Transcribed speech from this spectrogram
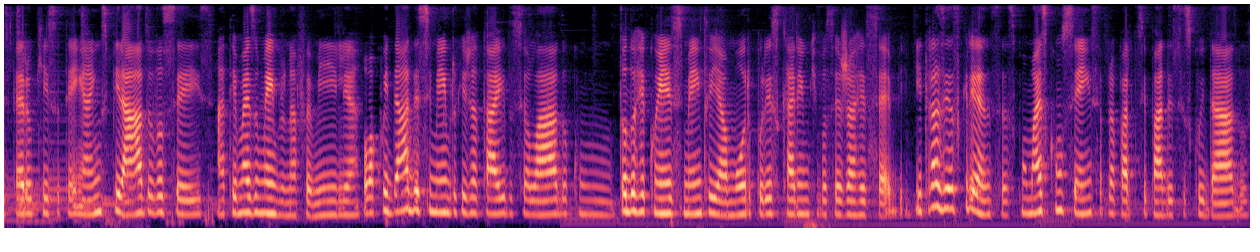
Espero que isso tenha inspirado vocês a ter mais um membro na família ou a cuidar desse membro que já está aí do seu lado com todo o reconhecimento e amor por esse carinho que você já recebe. E trazer as crianças com mais consciência para participar desses cuidados,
